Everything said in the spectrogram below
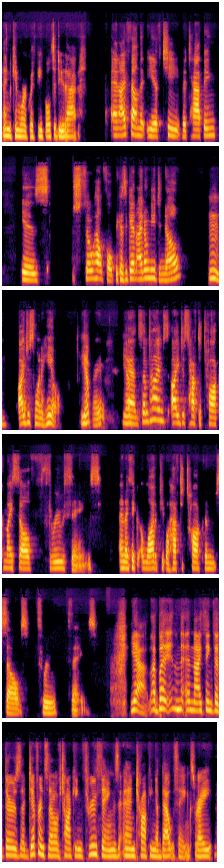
and can work with people to do that. And I found that EFT, the tapping is so helpful because again, I don't need to know. Mm. I just want to heal. Yep. Right. Yeah. And sometimes I just have to talk myself through things. And I think a lot of people have to talk themselves through things. Yeah, uh, but and, and I think that there's a difference though of talking through things and talking about things, right? A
